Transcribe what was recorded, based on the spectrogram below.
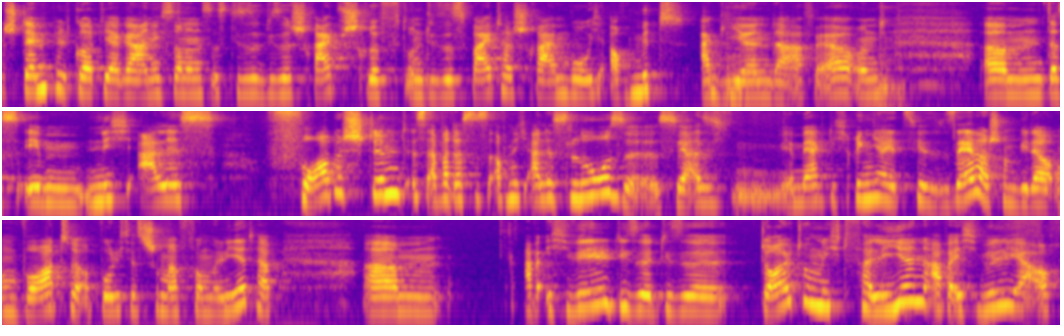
stempelt Gott ja gar nicht, sondern es ist diese, diese Schreibschrift und dieses Weiterschreiben, wo ich auch mit agieren darf. Ja? Und ähm, dass eben nicht alles vorbestimmt ist, aber dass es auch nicht alles lose ist. Ja? Also ich, ihr merkt, ich ringe ja jetzt hier selber schon wieder um Worte, obwohl ich das schon mal formuliert habe. Ähm, aber ich will diese, diese Deutung nicht verlieren, aber ich will ja auch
